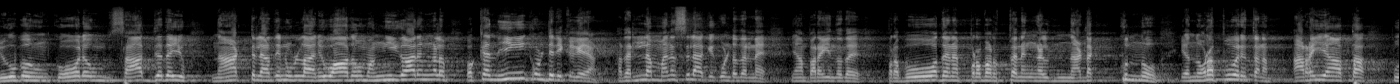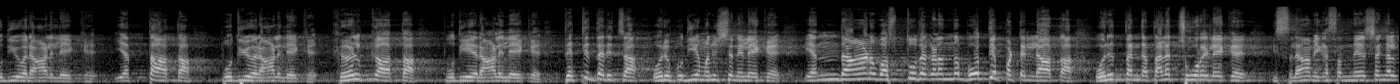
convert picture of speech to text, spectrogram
രൂപവും കോലവും സാധ്യതയും നാട്ടിൽ അതിനുള്ള അനുവാദവും അംഗീകാരങ്ങളും ഒക്കെ നീങ്ങിക്കൊണ്ടിരിക്കുകയാണ്. അതെല്ലാം മനസ്സിലാക്കിക്കൊണ്ട് തന്നെ ഞാൻ പറയുന്നത് പ്രബോധന പ്രവർത്തനങ്ങൾ നടക്കുന്നു എന്ന് ഉറപ്പുവരുത്തണം. അറിയാത്ത പുതിയൊരാളിലേക്ക് എത്താത്ത പുതിയൊരാളിലേക്ക് കേൾക്കാത്ത പുതിയൊരാളിലേക്ക് തെറ്റിദ്ധരിച്ച ഒരു പുതിയ മനുഷ്യനിലേക്ക് എന്താണ് വസ്തുതകളെന്ന് ബോധ്യപ്പെട്ടില്ലാത്ത ഒരുത്തന്റെ തലച്ചോറിലേക്ക് ഇസ്ലാമിക സന്ദേശങ്ങൾ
